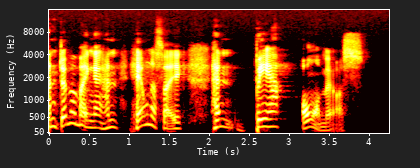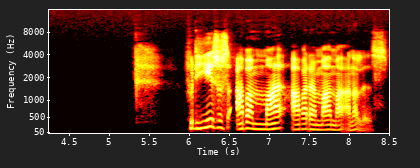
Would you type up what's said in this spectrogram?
Han dømmer mig ikke engang, han hævner sig ikke. Han bærer over med os. Fordi Jesus arbejder meget, arbejder meget, meget anderledes.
